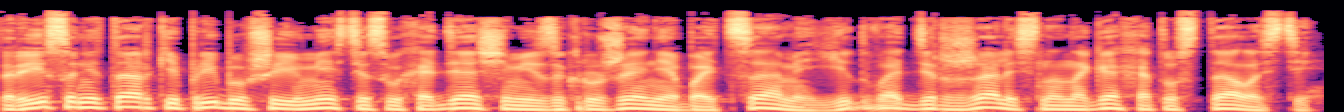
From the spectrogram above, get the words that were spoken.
Три санитарки, прибывшие вместе с выходящими из окружения бойцами, едва держались на ногах от усталости.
